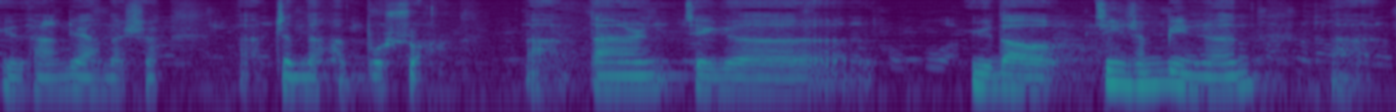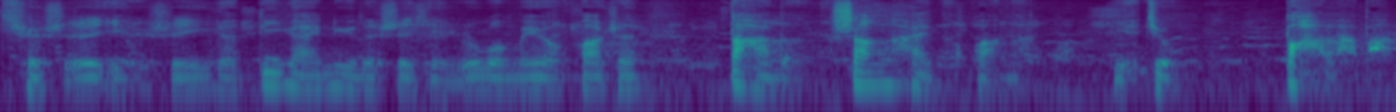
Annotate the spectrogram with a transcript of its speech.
遇上这样的事，啊，真的很不爽，啊，当然这个遇到精神病人，啊，确实也是一个低概率的事情。如果没有发生大的伤害的话呢，也就罢了吧。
